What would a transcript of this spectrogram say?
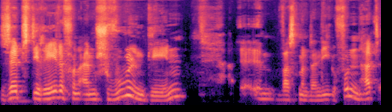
Selbst die Rede von einem schwulen Gen, ähm, was man da nie gefunden hat,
